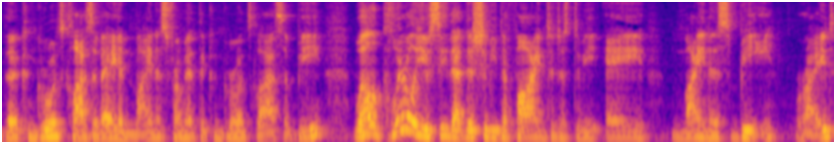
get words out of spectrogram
the congruence class of A and minus from it the congruence class of B? Well, clearly you see that this should be defined to just to be A minus B, right?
